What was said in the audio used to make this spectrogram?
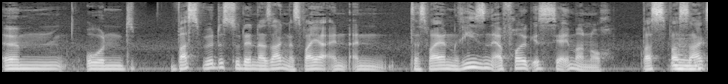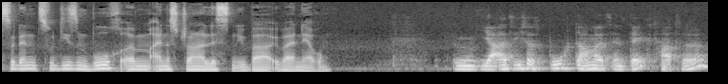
Ähm, und was würdest du denn da sagen? Das war ja ein, ein, das war ja ein Riesenerfolg, ist es ja immer noch. Was, was mhm. sagst du denn zu diesem Buch ähm, eines Journalisten über, über Ernährung? Ähm, ja, als ich das Buch damals entdeckt hatte,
